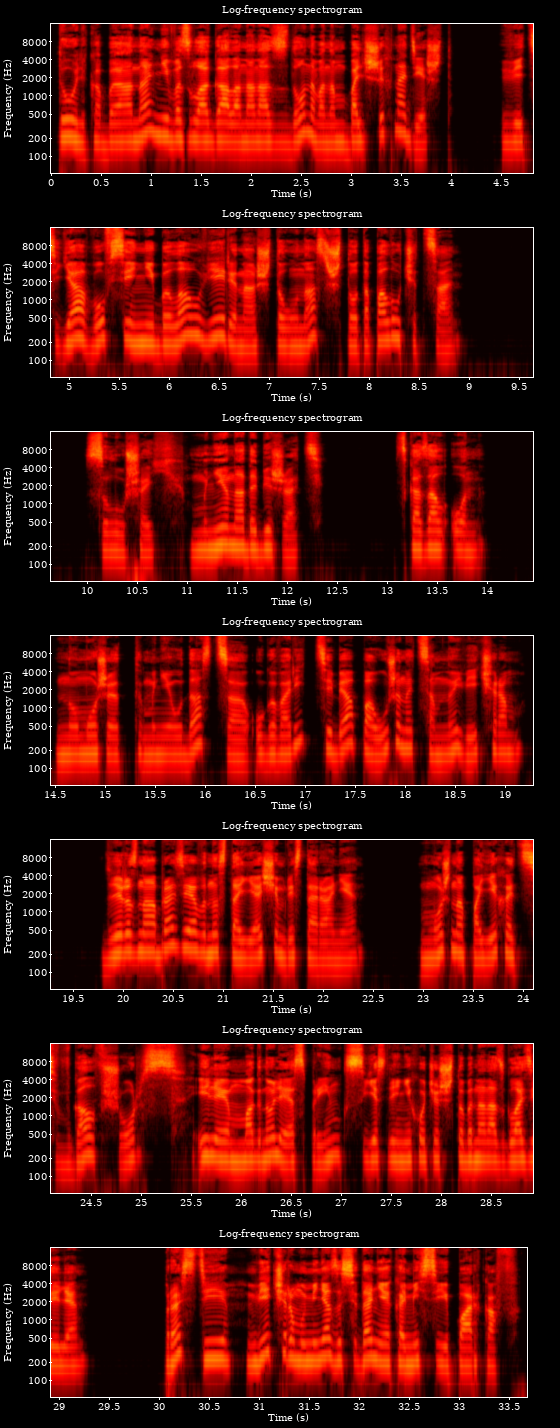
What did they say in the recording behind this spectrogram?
Только бы она не возлагала на нас с Донованом больших надежд. Ведь я вовсе не была уверена, что у нас что-то получится. «Слушай, мне надо бежать», — сказал он. «Но, может, мне удастся уговорить тебя поужинать со мной вечером? Для разнообразия в настоящем ресторане. Можно поехать в Галф Шорс или Магнолия Спрингс, если не хочешь, чтобы на нас глазели. Прости, вечером у меня заседание комиссии парков.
